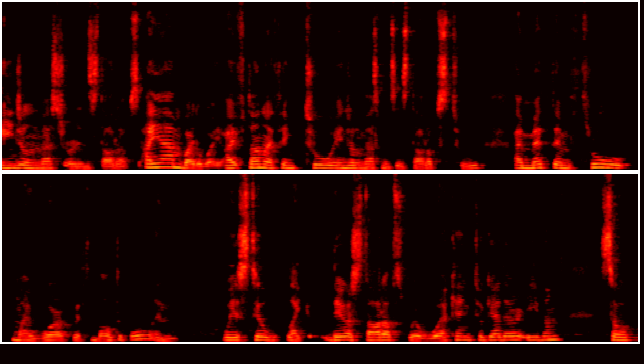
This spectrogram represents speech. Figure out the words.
angel investor in startups. I am, by the way. I've done, I think, two angel investments in startups too. I met them through my work with multiple, and we're still like, they are startups, we're working together even. So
